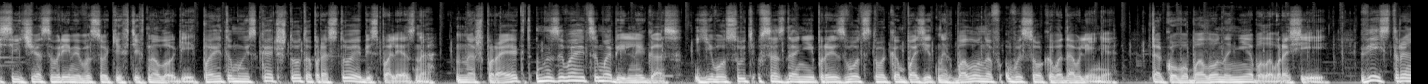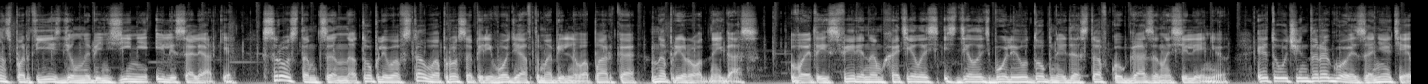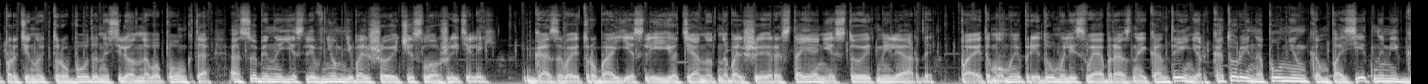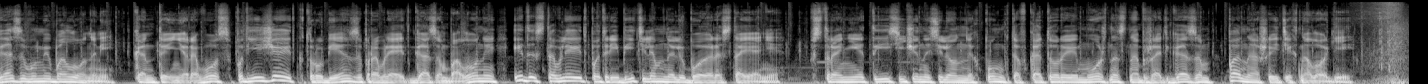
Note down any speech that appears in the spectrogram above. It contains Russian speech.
Сейчас время высоких технологий, поэтому искать что-то простое бесполезно. Наш проект называется «Мобильный газ». Его суть в создании производства композитных баллонов высокого давления. Такого баллона не было в России. Весь транспорт ездил на бензине или солярке. С ростом цен на топливо встал вопрос о переводе автомобильного парка на природный газ. В этой сфере нам хотелось сделать более удобной доставку газа населению. Это очень дорогое занятие протянуть трубу до населенного пункта, особенно если в нем небольшое число жителей. Газовая труба, если ее тянут на большие расстояния, стоит миллиарды. Поэтому мы придумали своеобразный контейнер, который наполнен композитными газовыми баллонами. Контейнеровоз подъезжает к трубе, заправляет газом баллоны и доставляет потребителям на любое расстояние. В стране тысячи населенных пунктов, которые можно снабжать газом по нашей технологии.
